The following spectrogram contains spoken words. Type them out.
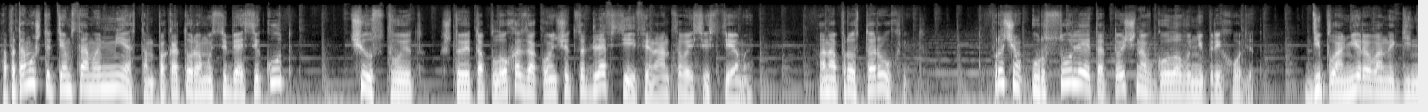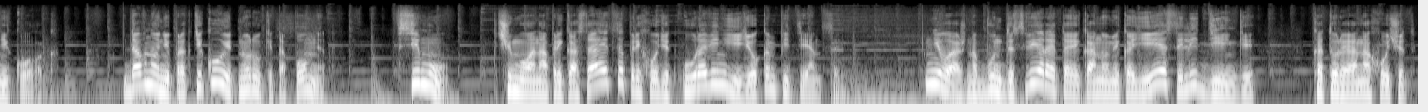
а потому что тем самым местом, по которому себя секут – чувствуют, что это плохо закончится для всей финансовой системы. Она просто рухнет. Впрочем, Урсуле это точно в голову не приходит. Дипломированный гинеколог. Давно не практикует, но руки-то помнят. Всему, к чему она прикасается, приходит уровень ее компетенции. Неважно, Бундесвер – это экономика ЕС или деньги, которые она хочет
